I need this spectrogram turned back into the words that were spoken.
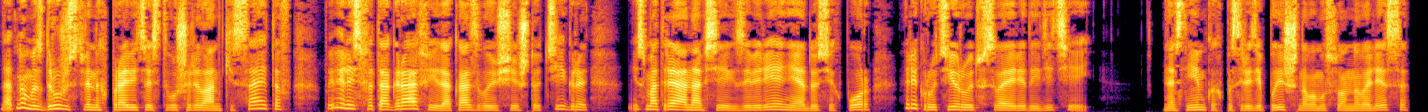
На одном из дружественных правительству Шри-Ланки сайтов появились фотографии, доказывающие, что тигры, несмотря на все их заверения, до сих пор рекрутируют в свои ряды детей. На снимках посреди пышного муссонного леса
